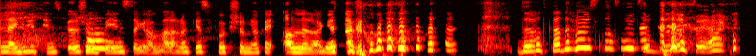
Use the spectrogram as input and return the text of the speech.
legge ut inspirasjon på Instagram eller noe, så folk skjønner hva i alle dager jeg snakker om. Du vet hva, det høres nesten ut som du er det.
